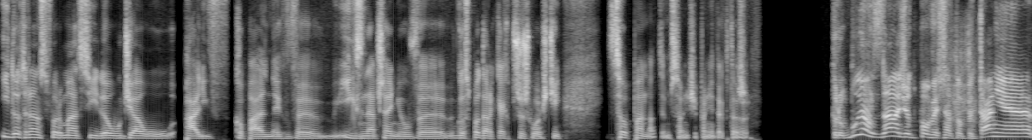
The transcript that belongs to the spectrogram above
i do transformacji, i do udziału paliw kopalnych w ich znaczeniu w gospodarkach przyszłości. Co pan o tym sądzi, panie doktorze? Próbując znaleźć odpowiedź na to pytanie,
